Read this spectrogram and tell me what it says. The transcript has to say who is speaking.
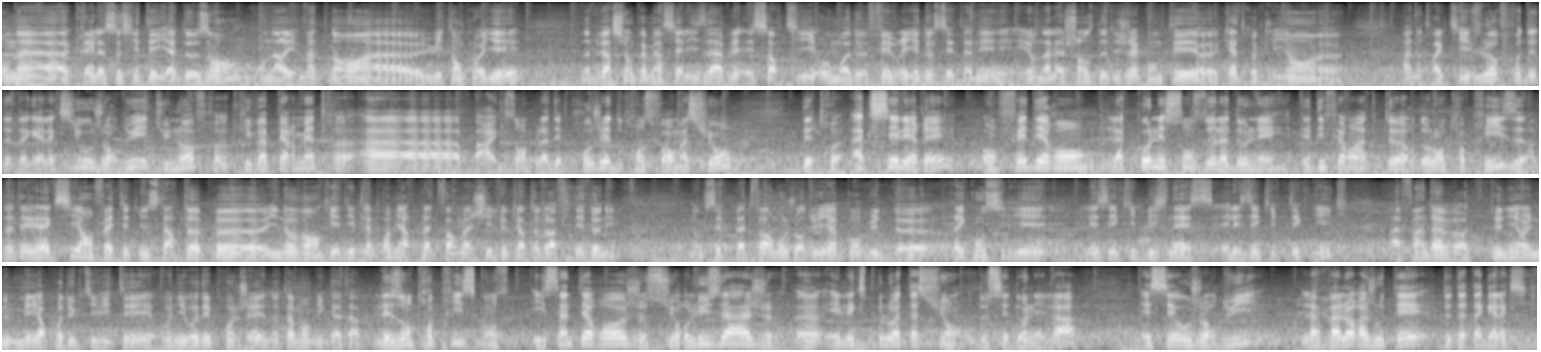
Speaker 1: On a créé la société il y a deux ans, on arrive maintenant à 8 employés. Notre version commercialisable est sortie au mois de février de cette année et on a la chance de déjà compter 4 clients à notre actif.
Speaker 2: L'offre de Data Galaxy aujourd'hui est une offre qui va permettre à, par exemple à des projets de transformation d'être accélérés en fédérant la connaissance de la donnée des différents acteurs de l'entreprise.
Speaker 1: Data Galaxy en fait est une start-up innovante qui édite la première plateforme agile de cartographie des données. Donc cette plateforme aujourd'hui a pour but de réconcilier les équipes business et les équipes techniques afin d'obtenir une meilleure productivité au niveau des projets, notamment Big Data.
Speaker 2: Les entreprises s'interrogent sur l'usage et l'exploitation de ces données-là et c'est aujourd'hui la valeur ajoutée de Data Galaxy.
